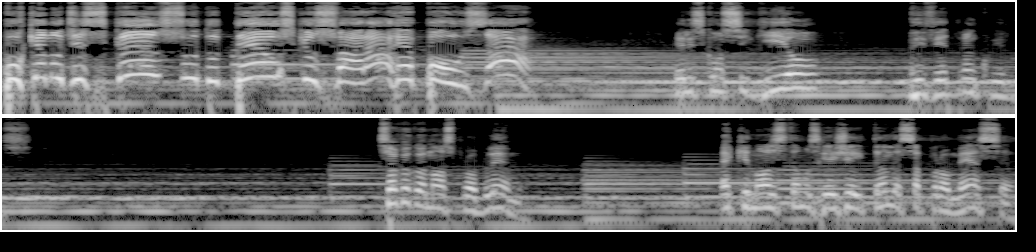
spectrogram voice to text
Porque no descanso do Deus que os fará repousar, eles conseguiam viver tranquilos. Só que o é o nosso problema? É que nós estamos rejeitando essa promessa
